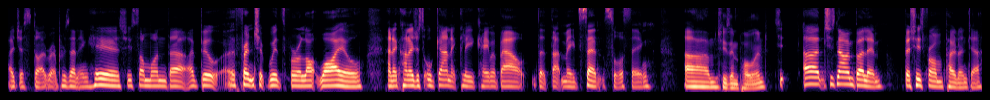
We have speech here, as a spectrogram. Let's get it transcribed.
I just started representing here. She's someone that I built a friendship with for a lot while, and it kind of just organically came about that that made sense, sort of thing. Um, She's in Poland. she, uh, she's now in Berlin, but she's from Poland, yeah.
